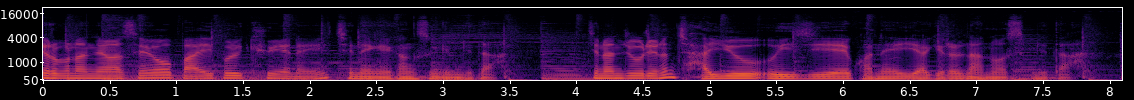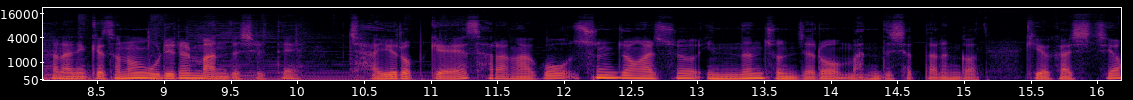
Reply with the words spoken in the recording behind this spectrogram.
여러분 안녕하세요. 바이블 Q&A 진행의 강승기입니다. 지난주 우리는 자유의지에 관해 이야기를 나누었습니다. 하나님께서는 우리를 만드실 때 자유롭게 사랑하고 순종할 수 있는 존재로 만드셨다는 것 기억하시지요?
